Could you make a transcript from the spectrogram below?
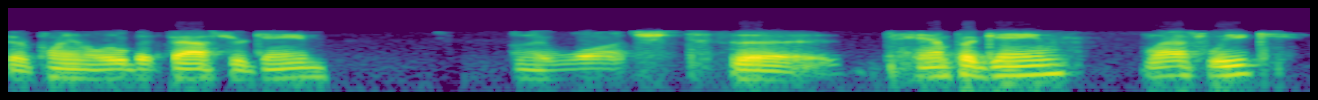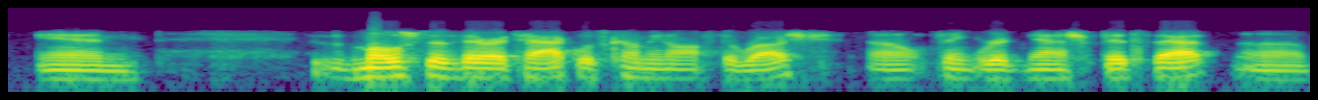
They're playing a little bit faster game. I watched the Tampa game last week, and most of their attack was coming off the rush. I don't think Rick Nash fits that. Um,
